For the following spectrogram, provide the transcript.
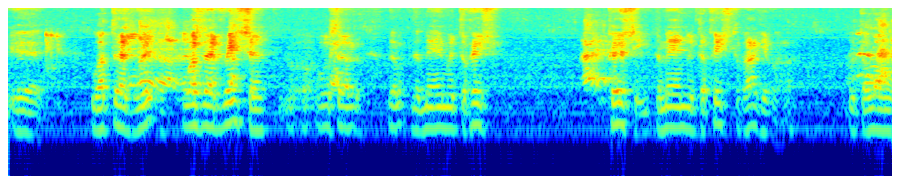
yeah. What that re- was that recent? Was that the, the man with the fish? Percy, the man with the fish, the Pakiwala, with the long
